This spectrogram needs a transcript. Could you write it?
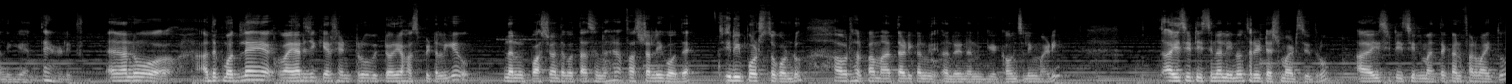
ನನಗೆ ಅಂತ ಹೇಳಿದರು. ನಾನು ಅದಕ್ಕೆ ಮೊದಲೇ Y R G care centre Victoria ಹಾಸ್ಪಿಟಲ್ಗೆ ನನಗೆ ಪಾಸಿಟಿವ್ ಅಂತ ಗೊತ್ತಾದ ಫಸ್ಟ್ ಅಲ್ಲಿಗೆ ಹೋದೆ. ಈ ರಿಪೋರ್ಟ್ಸ್ ತೊಗೊಂಡು ಅವ್ರು ಸ್ವಲ್ಪ ಮಾತಾಡಿ ಕನ್ವಿ, ಅಂದರೆ ನನಗೆ ಕೌನ್ಸಿಲಿಂಗ್ ಮಾಡಿ. ಐ ಸಿ ಟಿ ಸಿನಲ್ಲಿ ಇನ್ನೊಂದು ಸರಿ ಟೆಸ್ಟ್ ಮಾಡಿಸಿದ್ರು. ಆ ಐ ಸಿ ಟಿ ಸಿಲಿ ಮತ್ತೆ ಕನ್ಫರ್ಮ್ ಆಯಿತು.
